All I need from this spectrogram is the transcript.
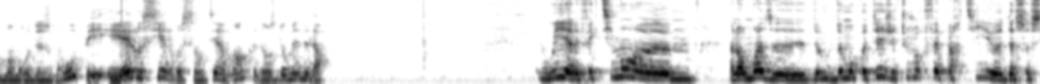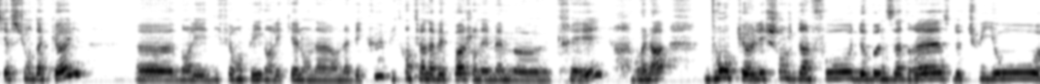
membres de ce groupe. Et, elle aussi, elle ressentait un manque dans ce domaine-là. Oui, elle, effectivement. Euh, alors moi, de, mon côté, j'ai toujours fait partie d'associations d'accueil. Euh, dans les différents pays dans lesquels on a, vécu. Puis quand il n'y en avait pas, j'en ai même euh, créé. Voilà. Donc euh, l'échange d'infos, de bonnes adresses, de tuyaux,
